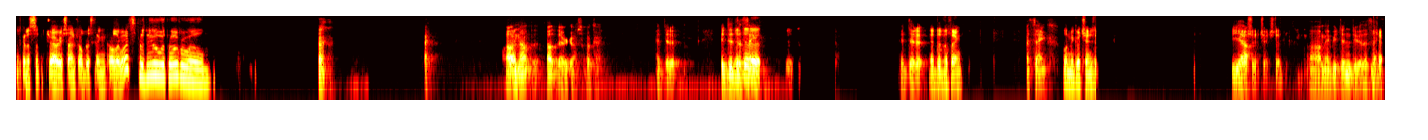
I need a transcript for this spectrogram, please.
I was gonna send Jerry Seinfeld this thing called like, "What's the deal with Overwhelm?" Oh no! Oh, there it goes. Okay, it did it. It did It the did thing. it. It did it. It did the thing. I think. Let me go change it. Yeah, I should have changed it. Uh, maybe it didn't do the thing. Okay.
